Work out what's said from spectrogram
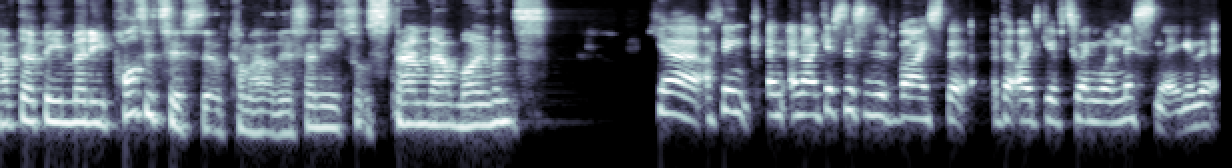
have there been many positives that have come out of this? Any sort of standout moments? Yeah, I think, and, and I guess this is advice that that I'd give to anyone listening, and that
